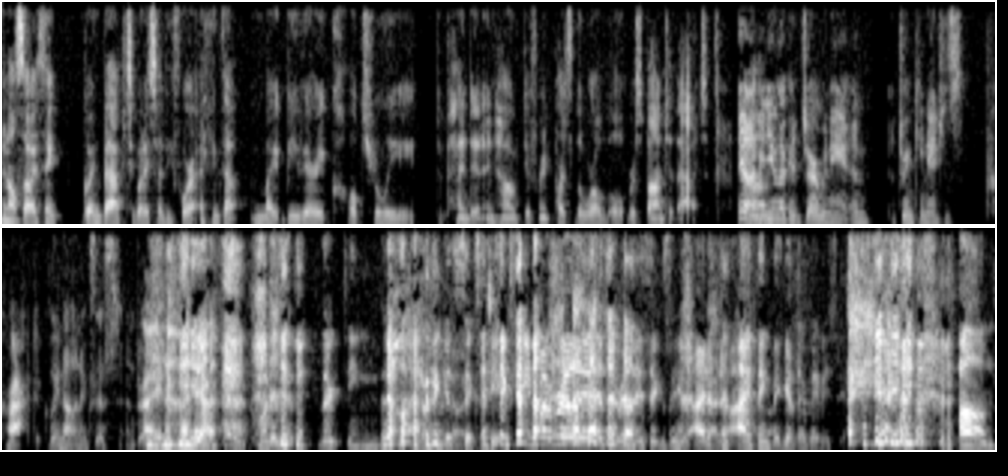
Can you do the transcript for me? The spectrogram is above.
And also, I think going back to what I said before, I think that might be very culturally dependent in how different parts of the world will respond to that. Yeah, I mean, Um, you look at Germany, and drinking age is practically non-existent, right? Yeah. what is it? Thirteen? No, I don't think it's know. 16. It's sixteen, but really, is it really sixteen? I don't know. I think they give their babies um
